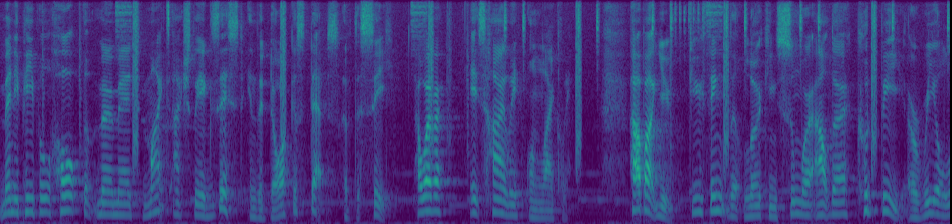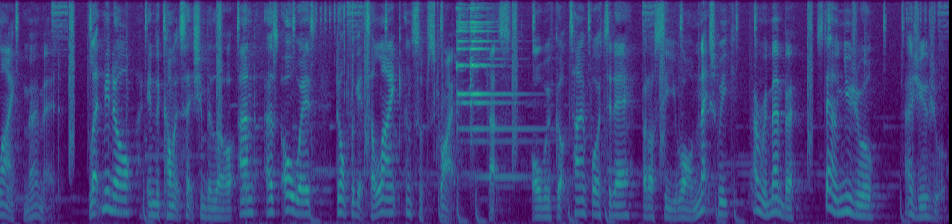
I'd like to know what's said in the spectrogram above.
Many people hope that mermaids might actually exist in the darkest depths of the sea. However, it's highly unlikely. How about you? Do you think that lurking somewhere out there could be a real life mermaid? Let me know in the comment section below and as always don't forget to like and subscribe. That's all we've got time for today but I'll see you all next week and remember stay unusual as usual.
